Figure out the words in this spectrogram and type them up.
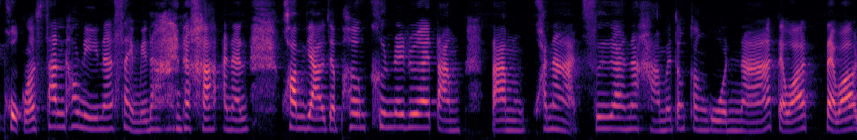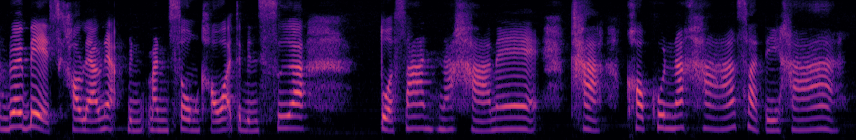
46 แล้วสั้นเท่านี้นะ ใส่ไม่ได้นะคะ อันนั้นความยาวจะเพิ่มขึ้นเรื่อยๆ ตามตามขนาดเสื้อนะคะ ไม่ต้องกังวลนะ แต่ว่าแต่ว่าด้วยเบสเขาแล้วเนี่ยเป็นมันทรงเขาอะจะเป็นเสื้อตัวสั้นนะคะแม่ ค่ะ ขอบคุณนะคะ สวัสดีค่ะ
